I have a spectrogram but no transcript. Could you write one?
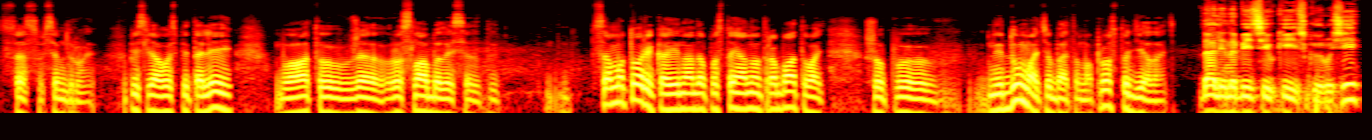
все зовсім друге. Після госпіталей багато вже розслабилися. Це моторика, і треба постійно отрабатувати, щоб е, не думати об этом, а просто робити. Далі на бійців Київської Русі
